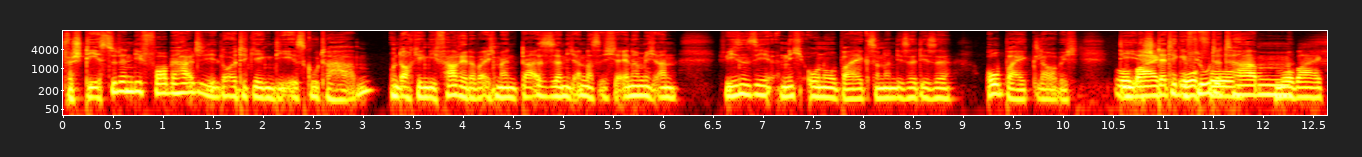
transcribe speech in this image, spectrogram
Verstehst du denn die Vorbehalte, die Leute gegen die E-Scooter haben? Und auch gegen die Fahrräder? Weil ich meine, da ist es ja nicht anders. Ich erinnere mich an, wie sind sie, nicht Ono-Bike, sondern diese, diese O-Bike, glaube ich, die Städte geflutet Ofo, haben. Mobike,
